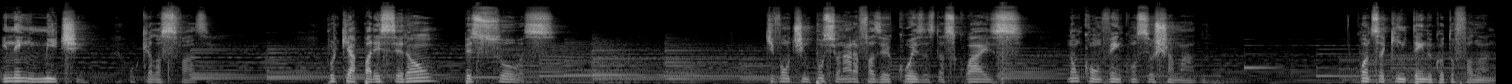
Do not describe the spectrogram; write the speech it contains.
E nem imite o que elas fazem. Porque aparecerão pessoas que vão te impulsionar a fazer coisas das quais não convém com o seu chamado. Quantos aqui entendem o que eu estou falando?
